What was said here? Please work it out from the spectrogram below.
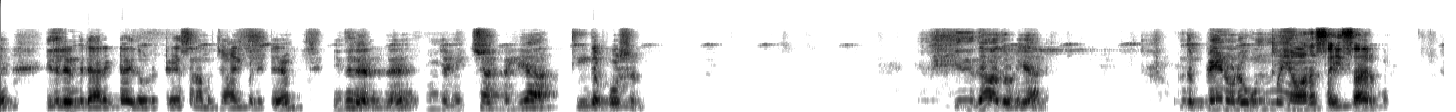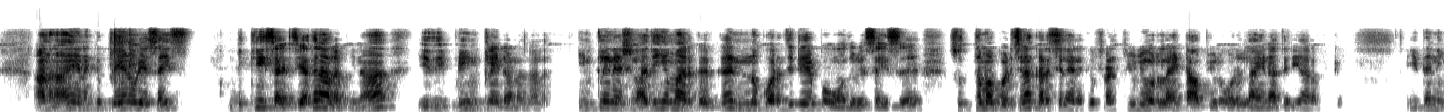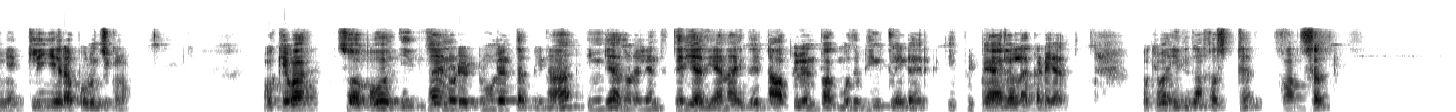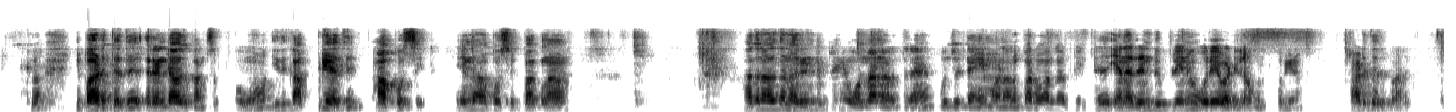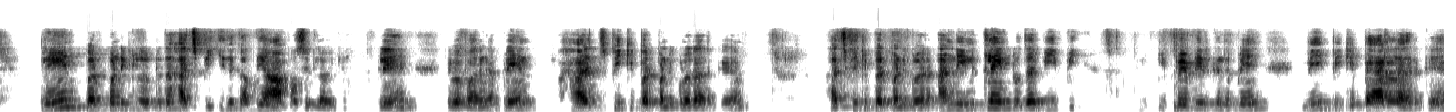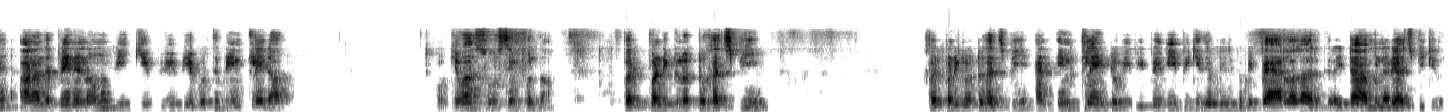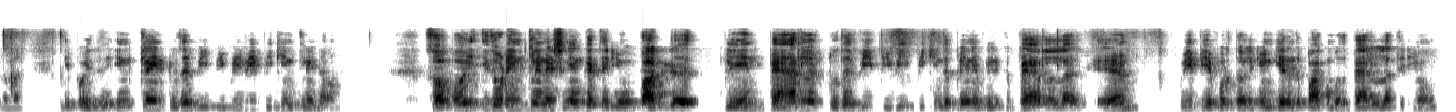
இதுல இருந்து டைரக்டா இதோட ட்ரேஸை நம்ம ஜாயின் பண்ணிட்டு இதுல இருந்து இங்க மிச்சம் இருக்கு இல்லையா? இந்த போர்ஷன் இதுதான் அதோடைய இந்த பிளேனோட உண்மையான சைஸா இருக்கும். ஆனா எனக்கு பிளேனுடைய சைஸ் டிக்ரீஸ் ஆயிடுச்சு. எதனால அப்படின்னா இது இப்படி இன்க்ளைண்ட் ஆனதுனால. இன்க்ளினேஷன் அதிகமா இருக்க இருக்க இன்னும் குறைஞ்சிட்டே போகும் அதோடைய சைஸ் சுத்தமா போயிடுச்சுன்னா கடைசியில எனக்கு ஃப்ரண்ட் வியூலையும் ஒரு லைன் டாப் வியூலையும் ஒரு லைனா தெரிய ஆரம்பிக்கும். இதை நீங்க கிளியரா புரிஞ்சுக்கணும். ஓகேவா ஸோ அப்போ இதுதான் என்னுடைய ட்ரூ லென்த் அப்படின்னா இங்க அதோட லென்த் தெரியாது. ஏன்னா இது டாப் வியூல பார்க்கும்போது இப்படி இன்க்ளைண்ட் ஆயிருக்கு. இப்படி பேரலாம் கிடையாது. ஓகேவா இதுதான் ஃபர்ஸ்ட் கான்செப்ட் ஓகேவா இப்போ அடுத்தது ரெண்டாவது கான்செப்ட் போவோம். இதுக்கு அப்படியே அது ஆப்போசிட் என்ன ஆப்போசிட் பார்க்கலாம்? அதனால தான் நான் ரெண்டு பிளேனும் ஒன்னா நடத்துறேன் கொஞ்சம் டைம் ஆனாலும் பரவாயில்ல அப்படின்ட்டு. ஏன்னா ரெண்டு பிளேனும் ஒரே வாட்டில உங்களுக்கு புரியணும். அடுத்தது பாருங்க. Plane perpendicular to the HP இதுக்கு அப்படியே ஆப்போசிட்ல வைக்கணும். பிளேன் இப்ப பாருங்க. பிளேன் ஹச்பிக்கு பெர்பண்டிகுலரா இருக்கு. ஹச்பிக்கு perpendicular and incline to the VP இப்போ எப்படி இருக்கு இந்த பிளேன் விபிக்கு பேரலா இருக்கு. ஆனா அந்த பிளேன் என்ன ஆகும் விகி விபியை பொறுத்து இப்படி இன்க்ளைண்ட் ஆகும். ஓகேவா ஸோ சிம்பிள் தான். Perpendicular to HP perpendicular to HP and incline to VP இப்போ விபிக்கு இது எப்படி இருக்கு? இப்படி பேரலா இருக்கு ரைட்டா முன்னாடி ஹெச்பிக்கு இருந்த மாதிரி. இப்போ இது இன்க்ளைன் டு த விபி இப்படி விபிக்கு இன்க்ளைன் ஆகும். ஸோ அப்போ இதோட இன்க்ளினேஷன் எங்க தெரியும்? பாருங்க. Plane parallel to the VP விபிக்கு இந்த பிளேன் எப்படி இருக்கு? பேரலா இருக்கு. விபியை பொறுத்த வரைக்கும் இங்க இருந்து பார்க்கும்போது பேரலாக தெரியும்.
